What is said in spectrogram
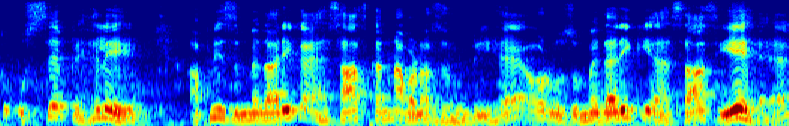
तो उससे पहले अपनी ज़िम्मेदारी का एहसास करना बड़ा ज़रूरी है। और वो ज़िम्मेदारी की एहसास ये है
